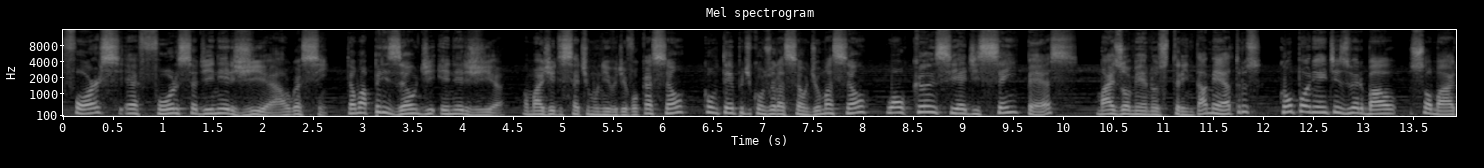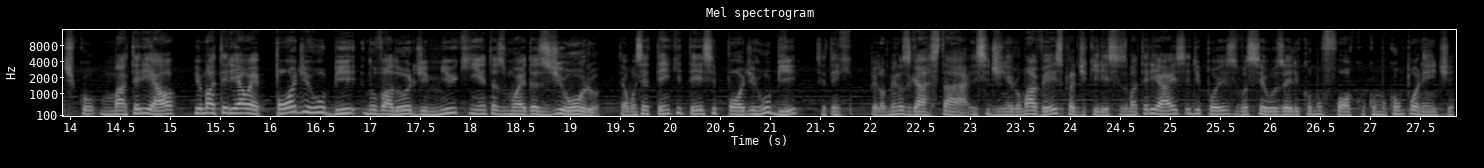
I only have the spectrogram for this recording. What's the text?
Force é força de energia, algo assim. Então, uma prisão de energia. Uma magia de sétimo nível de evocação, com tempo de conjuração de uma ação. O alcance é de 100 pés, mais ou menos 30 metros. Componentes verbal, somático, material. E o material é pó de rubi no valor de 1.500 moedas de ouro. Então você tem que ter esse pó de rubi. Você tem que pelo menos gastar esse dinheiro uma vez para adquirir esses materiais e depois você usa ele como foco, como componente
